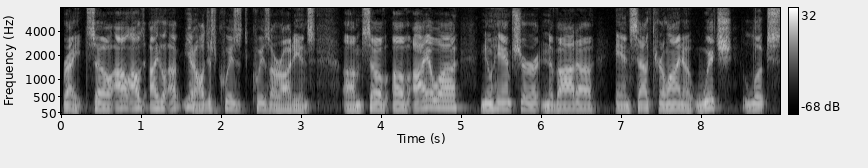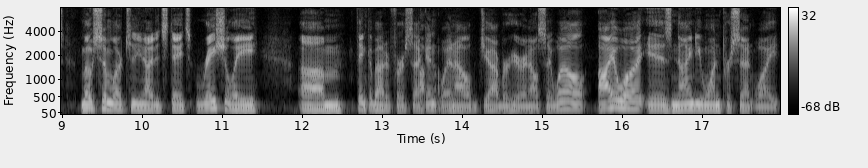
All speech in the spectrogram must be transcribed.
Right. So I'll, I'll, I'll, I'll you know, I'll just quiz quiz our audience. Um, so of, of Iowa, New Hampshire, Nevada, and South Carolina, which looks most similar to the United States racially? Um, think about it for a 2nd and I'll jabber here and I'll say, well, Iowa is 91% white.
